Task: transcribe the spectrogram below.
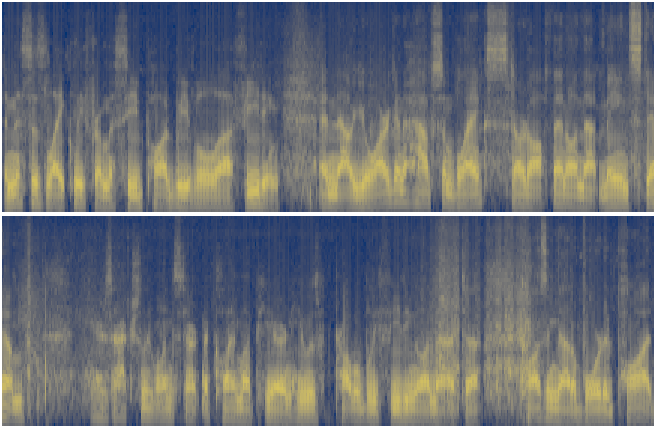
And this is likely from a seed pod weevil uh, feeding. And now you are going to have some blanks start off then on that main stem. Here's actually one starting to climb up here and he was probably feeding on that uh, causing that aborted pod.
